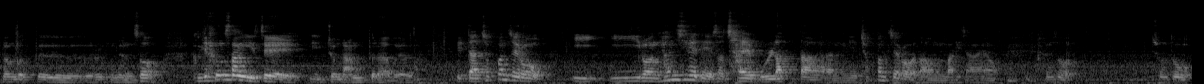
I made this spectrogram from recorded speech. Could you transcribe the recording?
그런 것들을 보면서 그게 항상 이제 이좀 남더라고요. 일단 첫 번째로 이 이런 현실에 대해서 잘 몰랐다라는 게 첫 번째로 나오는 말이잖아요. 그래서 저도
